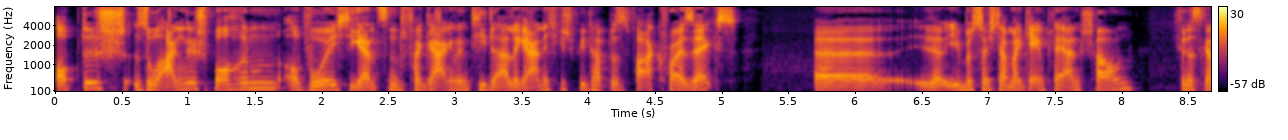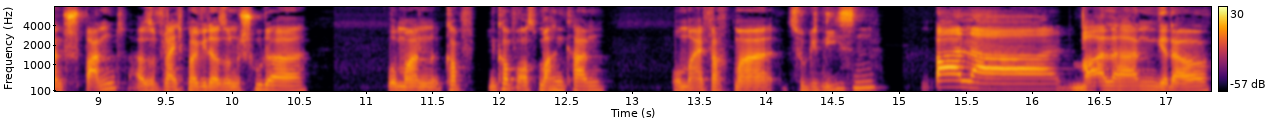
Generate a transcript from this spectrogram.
optisch so angesprochen, obwohl ich die ganzen vergangenen Titel alle gar nicht gespielt habe. Das ist Far Cry 6. Äh, ihr müsst euch da mal Gameplay anschauen. Ich finde es ganz spannend. Also vielleicht mal wieder so ein Shooter, wo man Kopf, den Kopf ausmachen kann, um einfach mal zu genießen. Ballern! Ballern, genau.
